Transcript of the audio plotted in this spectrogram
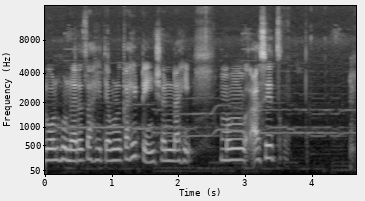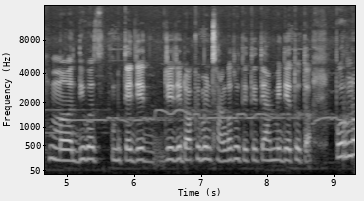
लोन होणारच आहे त्यामुळे काही टेन्शन नाही. मग असेच मग दिवस ते जे जे जे डॉक्युमेंट सांगत होते ते ते आम्ही देत होतं. पूर्ण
